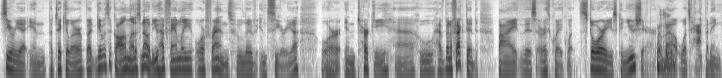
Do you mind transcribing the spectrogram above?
Syria in particular, but give us a call and let us know. Do you have family or friends who live in Syria or in Turkey uh, who have been affected by this earthquake? What stories can you share about what's happening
